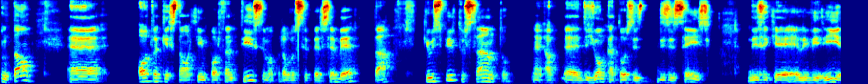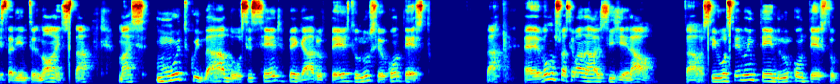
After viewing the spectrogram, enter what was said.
Então, é, outra questão aqui importantíssima para você perceber, tá? Que o Espírito Santo, né, é, de João 14, 16, diz que ele viria, estaria entre nós, tá? Mas muito cuidado você sempre pegar o texto no seu contexto, tá? É, vamos fazer uma análise geral, tá? Se você não entende no contexto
